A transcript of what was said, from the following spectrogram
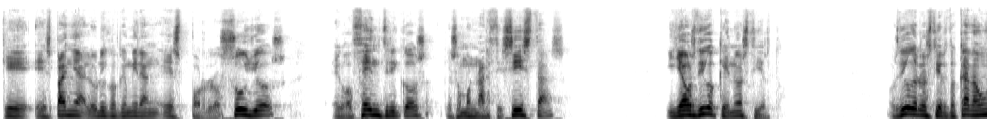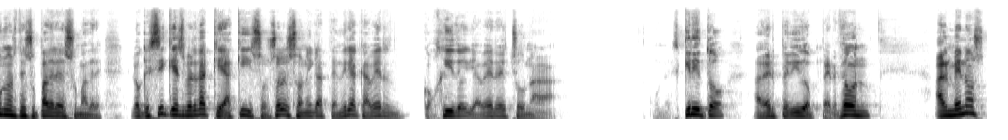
que España lo único que miran es por los suyos, egocéntricos, que somos narcisistas. Y ya os digo que no es cierto. Os digo que no es cierto, cada uno es de su padre y de su madre. Lo que sí que es verdad que aquí Sonsoles Sónica tendría que haber cogido y haber hecho una, un escrito, haber pedido perdón, al menos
